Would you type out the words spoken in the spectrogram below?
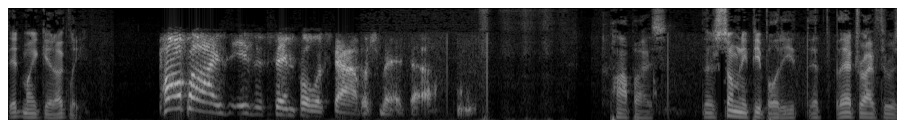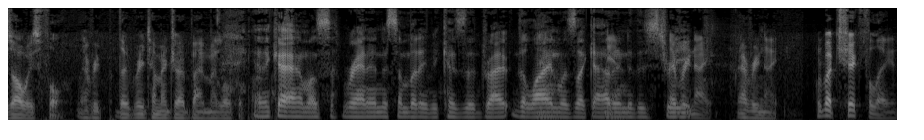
it might get ugly. Popeyes is a sinful establishment, though. Popeyes. There's so many people that eat that. That drive-through is always full. Every every time I drive by my local. I think I almost ran into somebody because the drive the line was like out Yeah. into the street. Every night. Every night. What about Chick Fil A?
